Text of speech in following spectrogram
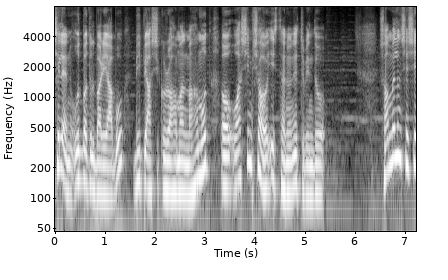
ছিলেন উদ্বাতুল বাড়ি আবু, ভিপি আশিকুর রহমান মাহমুদ ও ওয়াসিম সহ স্থানীয় নেতৃবৃন্দ। সম্মেলন শেষে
